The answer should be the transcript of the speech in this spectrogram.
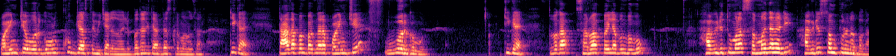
पॉईंटचे वर्गमूळ खूप जास्त विचारले जाईल बदलत्या अभ्यासक्रमानुसार. ठीक आहे तर आज आपण बघणारा पॉईंटचे वर्गमूळ. ठीक आहे तर बघा सर्वात पहिले आपण बघू. हा व्हिडिओ तुम्हाला समजण्यासाठी हा व्हिडिओ संपूर्ण बघा.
